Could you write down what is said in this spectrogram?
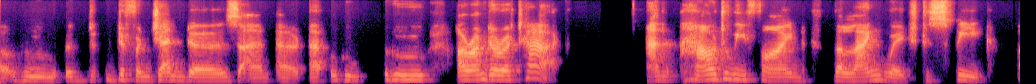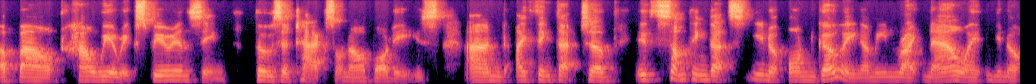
uh, who uh, different genders and uh, uh, who who are under attack. And how do we find the language to speak about how we're experiencing those attacks on our bodies. And I think that uh, it's something that's, you know, ongoing. I mean, right now, I, you know,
